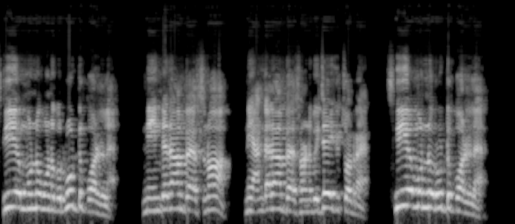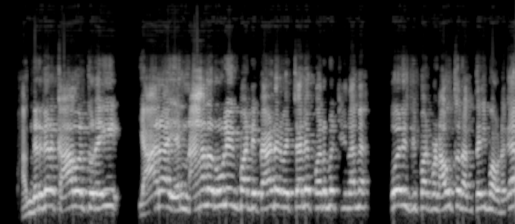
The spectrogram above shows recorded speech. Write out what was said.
சிஎம் உனக்கு ரூட்டு போடல. நீ இங்கதான் பேசணும் நீ அங்கதான் பேசணும்னு விஜய்க்கு சொல்றேன். சிஎம் ஒன்னு ரூட்டு போடல. அங்க இருக்கிற காவல்துறை யாரா எங் நாங்க ரூலிங் பார்ட்டி பேனர் வச்சாலே பர்மிஷன் இல்லாம போலீஸ் டிபார்ட்மெண்ட் அவுத்து நாங்க தெரியுமா அவனுங்க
